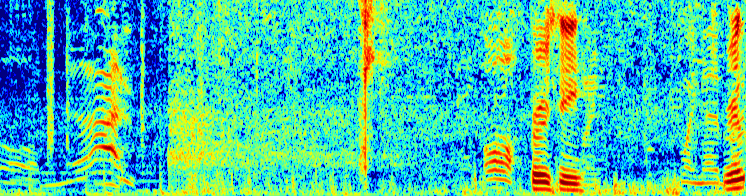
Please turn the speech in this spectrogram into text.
Oh no! Oh, Brucey. Really?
